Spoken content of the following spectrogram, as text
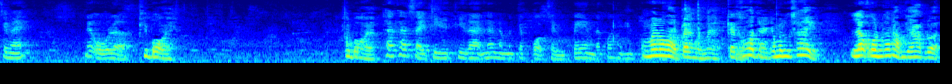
ใช่ไหมแม่โอเหรอพี่บอย พี่บอยอะถ้าถ้าใส่ทีทีละนั่นนะมันจะกรอบใส่แป้งแล้วก็ให้มันกรอบไม่ต้องใส่แป้งเลยแม่แกทอดยังไงก็ไม่รู้ใช่ แล้วคนก็ทำยากด้วย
